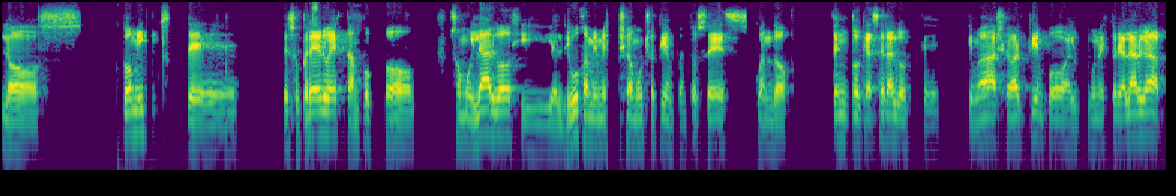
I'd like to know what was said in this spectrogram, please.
los cómics de, superhéroes tampoco son muy largos y el dibujo a mí me lleva mucho tiempo. Entonces, cuando tengo que hacer algo que, me va a llevar tiempo, alguna historia larga,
